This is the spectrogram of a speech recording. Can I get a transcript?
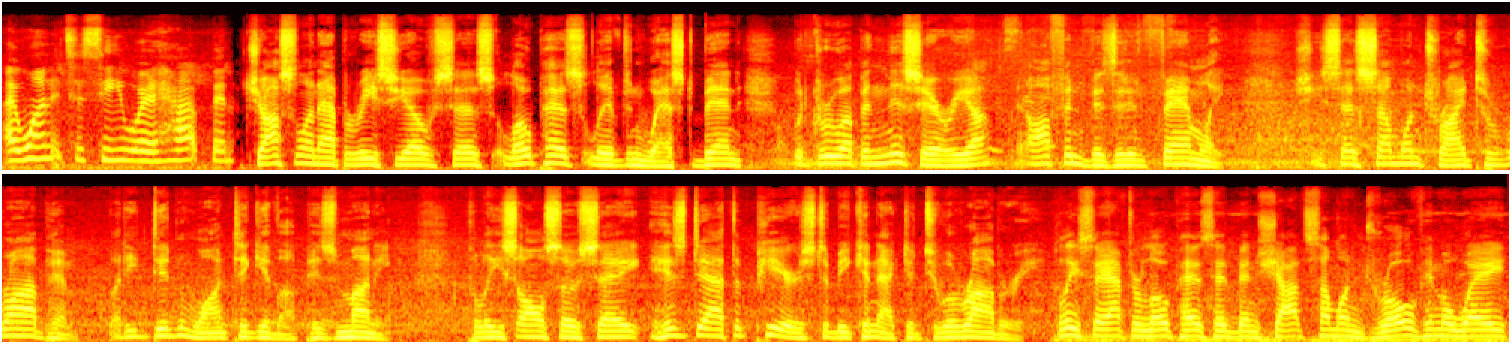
I wanted to see it happened. Josselin Aparicio says Lopez lived in West Bend, but grew up in this area and often visited family. She says someone tried to rob him, but he didn't want to give up his money. Police also say his death appears to be connected to a robbery. Police say after Lopez had been shot, someone drove him away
